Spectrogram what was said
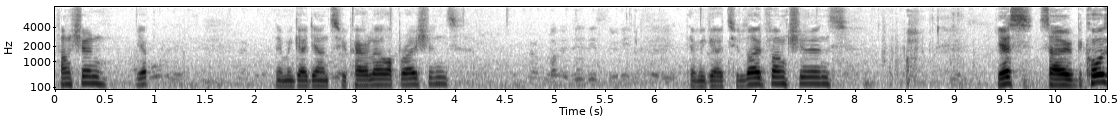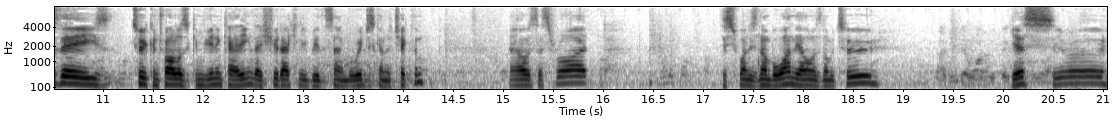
function. Yep. Then we go down to parallel operations. Then we go to load functions. Yes, so because these two controllers are communicating, they should actually be the same, but we're just going to check them. Hours, that's right. This one is number one, the other one is number two. Yes, zero.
